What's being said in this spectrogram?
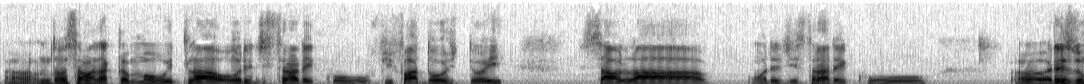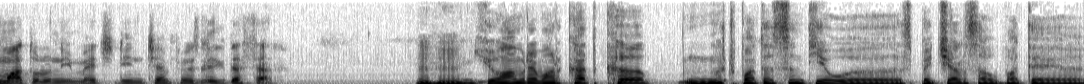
uh, îmi dau seama dacă mă uit la o înregistrare cu FIFA 22 sau la o înregistrare cu Uh, rezumatul unui meci din Champions League de seară. Uh-huh. Eu am remarcat că, nu știu, poate sunt eu uh, special sau poate uh,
